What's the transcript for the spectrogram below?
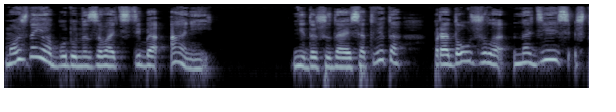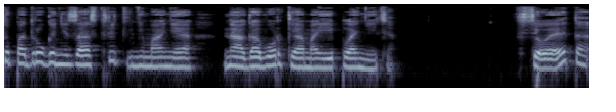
Можно я буду называть тебя Аней? Не дожидаясь ответа, продолжила, надеясь, что подруга не заострит внимание на оговорки о моей планете. Все это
